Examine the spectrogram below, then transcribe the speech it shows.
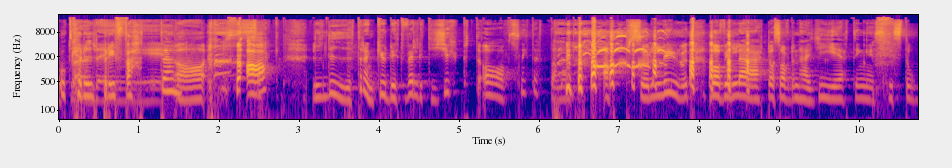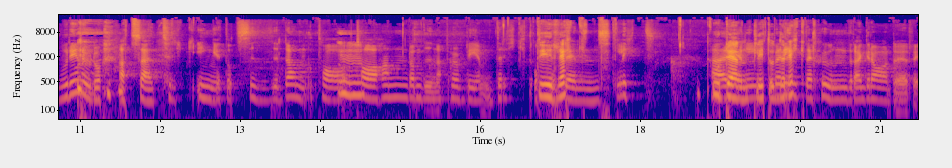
Och kryper i vatten. Ja, Ja. lite den. Gud det är ett väldigt djupt avsnitt detta men absolut. Vad vi lärt oss av den här getingens historia nu då. Att så här, tryck inget åt sidan. Ta, ta hand om dina problem direkt och Mm. Direkt. ordentligt. Ordentligt och direkt. inte 100 grader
